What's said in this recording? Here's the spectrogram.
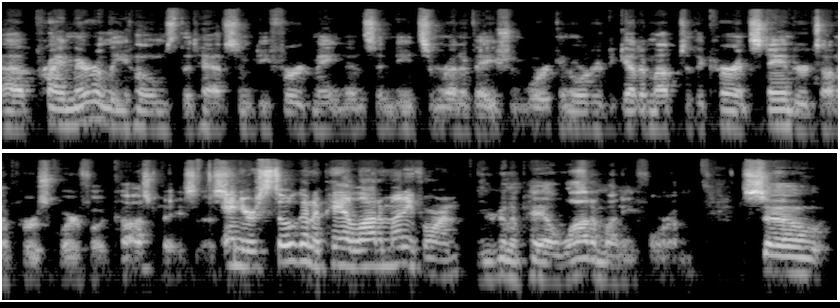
uh, primarily homes that have some deferred maintenance and need some renovation work in order to get them up to the current standards on a per square foot cost basis. And you're still going to pay a lot of money for them. You're going to pay a lot of money for them. So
